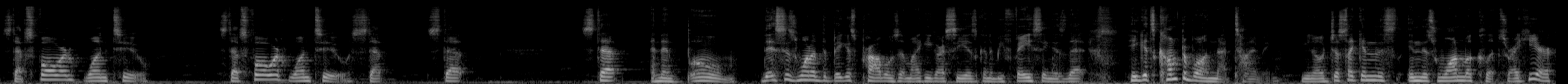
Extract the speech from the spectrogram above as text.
Steps forward, one, two. Steps forward, one, two. Step, step, step, and then boom. This is one of the biggest problems that Mikey Garcia is going to be facing is that he gets comfortable in that timing. You know, just like in this in this Juanma clips right here,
